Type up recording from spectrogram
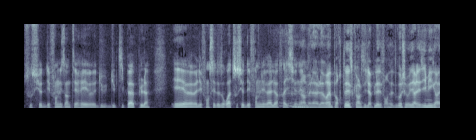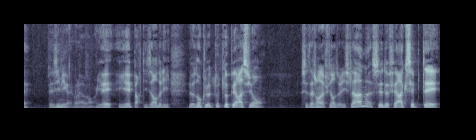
soucieux de défendre les intérêts euh, du, petit peuple et les Français de droite soucieux de défendre les valeurs traditionnelles. Non, mais la, vraie portée, c'est quand il appelait les Français de gauche, ça veut dire les immigrés. Les immigrés, il, est, il est partisan de l'immigration. Donc le- toute l'opération, cet agent d'influence de l'islam, c'est de faire accepter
